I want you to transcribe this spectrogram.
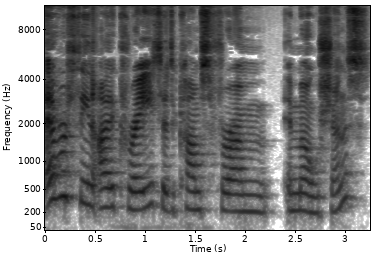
everything I created comes from emotions,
